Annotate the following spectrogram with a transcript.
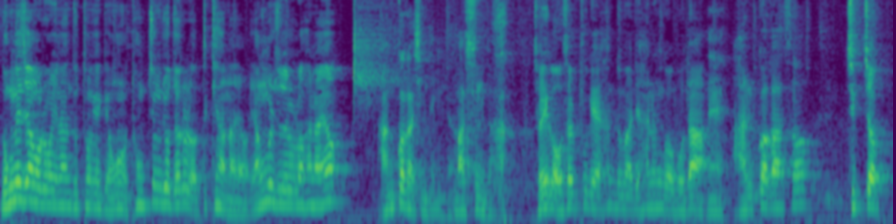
녹내장으로 인한 두통의 경우 통증 조절을 어떻게 하나요? 약물 조절로 하나요? 안과 가시면 됩니다. 맞습니다. 저희가 어설프게 한두 마디 하는 것보다 네. 안과 가서 직접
